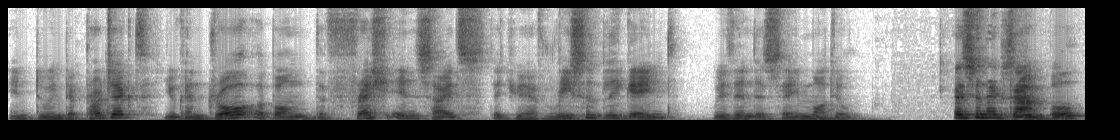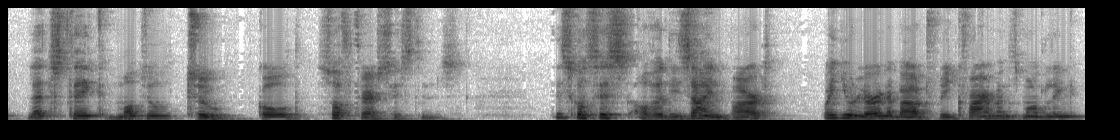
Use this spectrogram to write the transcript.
in doing the project you can draw upon the fresh insights that you have recently gained within the same module. As an example, let's take Module 2 called Software Systems. This consists of a design part where you learn about requirements modeling,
